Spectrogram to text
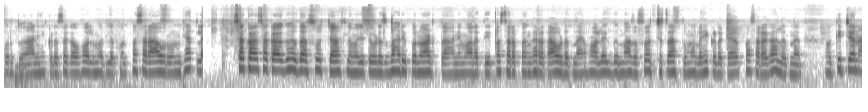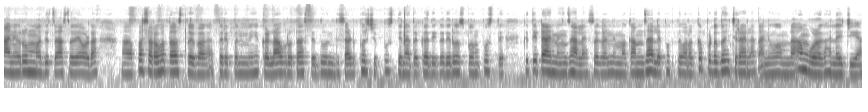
परतून. आणि इकडं सगळं हॉलमधलं पण पसारा आवरून घेतला. सकाळ सकाळ घरदार स्वच्छ असलं म्हणजे तेवढंच भारी पण वाटतं आणि मला ते पसारा पण घरात आवडत नाही. हॉल एकदम माझा स्वच्छच असतो. मुलं इकडं काय पसारा घालत नाहीत. मग किचन आणि रूममध्येच असतं एवढा. पसारा होत असतोय बघा. तरी पण मी इकडं आवरत असते. दोन दिवसाआड फरशी पुसते ना तर कधी कधी रोज पण पुसते. किती टायमिंग झाला आहे सगळं निम्मं काम आहे फक्त मला कपडे धुवायचे राहिलात आणि ओमला आंघोळ घालायची या.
